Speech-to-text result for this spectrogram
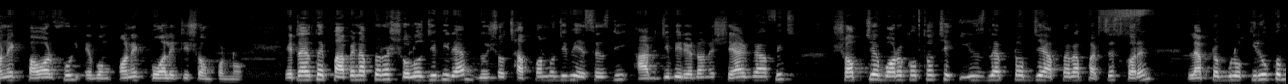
অনেক পাওয়ারফুল এবং অনেক কোয়ালিটি সম্পন্ন। এটাতে পাবেন আপনারা ষোলো জিবি র্যাম দুইশো ছাপ্পান্ন জিবি এসএসডি আট জিবি রেডনের শেয়ার গ্রাফিক্স সবচেয়ে বড় কথা হচ্ছে ইউজ ল্যাপটপ যে আপনারা পারচেস করেন ল্যাপটপগুলো কীরকম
